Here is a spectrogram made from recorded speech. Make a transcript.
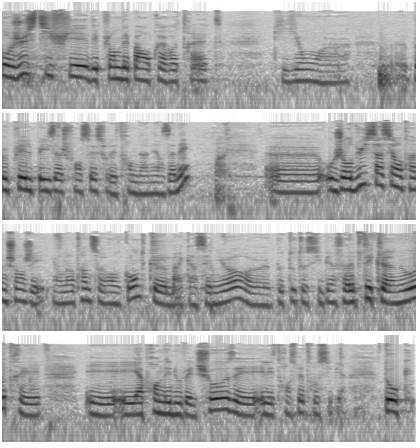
pour justifier des plans de départ en pré-retraite qui ont euh, peuplé le paysage français sur les 30 dernières années. Euh, Aujourd'hui, ça c'est en train de changer. Et on est en train de se rendre compte que bah, qu'un senior euh, peut tout aussi bien s'adapter qu'un autre et, et- et apprendre des nouvelles choses et, et les transmettre aussi bien. Donc,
